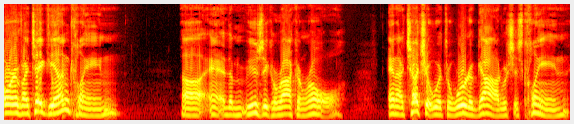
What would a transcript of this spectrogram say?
Or if I take the unclean, uh, and the music of rock and roll, and I touch it with the Word of God, which is clean,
